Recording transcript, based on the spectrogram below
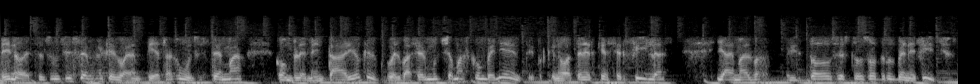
Y no, este es un sistema que empieza como un sistema complementario que pues va a ser mucho más conveniente porque no va a tener que hacer filas y además va a tener todos estos otros beneficios.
